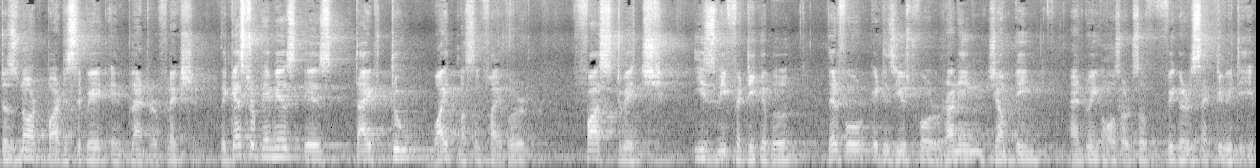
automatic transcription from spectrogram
does not participate in plantar flexion. The gastrocnemius is type 2 white muscle fiber fast twitch, easily fatigable. Therefore, it is used for running, jumping, and doing all sorts of vigorous activity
